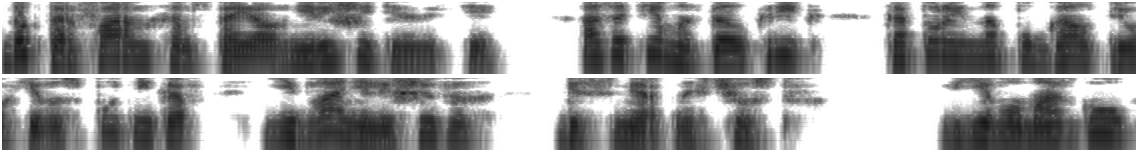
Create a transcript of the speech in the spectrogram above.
доктор Фарнхэм стоял в нерешительности, а затем издал крик, который напугал трех его спутников, едва не лишив их бессмертных чувств. В его мозгу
